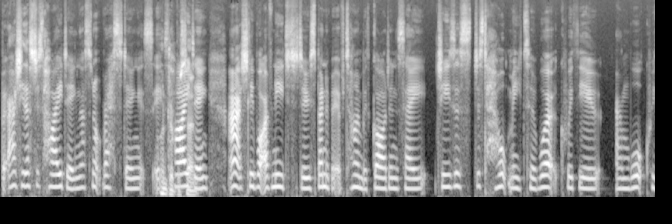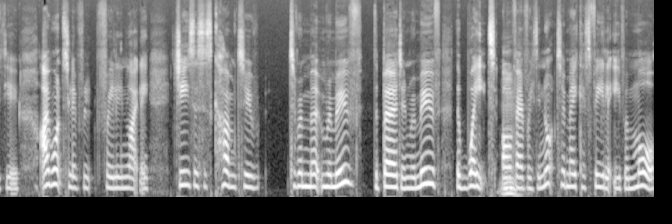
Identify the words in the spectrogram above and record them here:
But actually, that's just hiding. That's not resting. It's it's 100%. hiding. Actually, what I've needed to do is spend a bit of time with God and say, Jesus, just help me to work with you and walk with you. I want to live freely and lightly. Jesus has come to to remo- remove the burden, remove the weight of Mm. everything, not to make us feel it even more.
